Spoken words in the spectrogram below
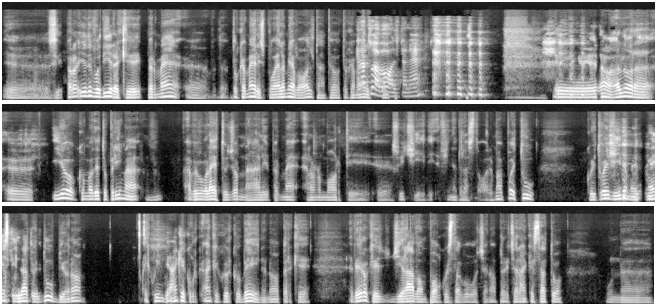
Eh, sì, però io devo dire che per me, eh, tocca a me rispondere, è la mia volta, to- tocca a È me la tua volta, né? Eh, no, allora, eh, io come ho detto prima, avevo letto i giornali, per me erano morti eh, suicidi, fine della storia, ma poi tu con i tuoi video mi, mi hai instillato il dubbio, no? E quindi anche, anche Kurt Cobain, no? Perché è vero che girava un po' questa voce, no? Perché c'era anche stato un, eh,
